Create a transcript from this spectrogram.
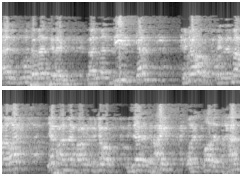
المتماثلين. فالمنديل كان حجارة لأن المعنى واحد يفعل ما يفعله الحجارة إزالة العين وإطلاق المحل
